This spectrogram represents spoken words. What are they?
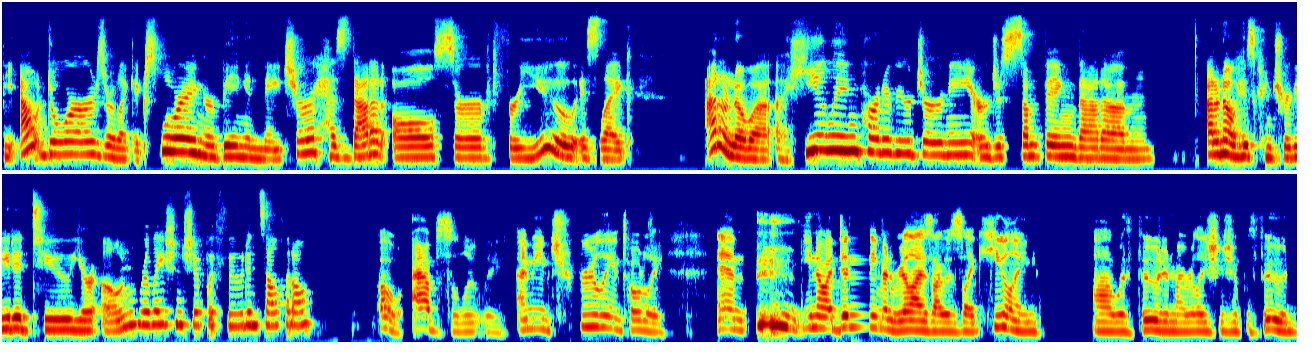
the outdoors or like exploring or being in nature, has that at all served for you is like, I don't know, a, a healing part of your journey or just something that, um, I don't know, has contributed to your own relationship with food and self at all? Oh, absolutely. I mean, truly and totally. And, you know, I didn't even realize I was like healing uh, with food and my relationship with food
